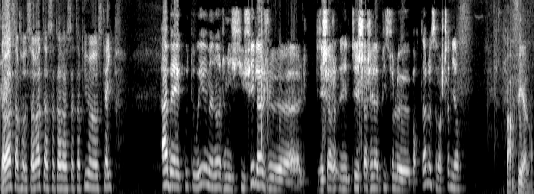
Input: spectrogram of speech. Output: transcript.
Ça va, ça, ça va, ça t'a ça t'a plu euh, Skype? Ah ben écoute, oui, maintenant je m'y suis fait, là je, euh, j'ai chargé- j'ai téléchargé l'appli sur le portable, ça marche très bien. Parfait alors.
